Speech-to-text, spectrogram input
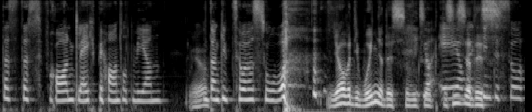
dass, dass Frauen gleich behandelt werden. Ja, Und dann gibt es aber so. ja aber die wollen ja das, so wie gesagt. das ist ja ich das. finde das so,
